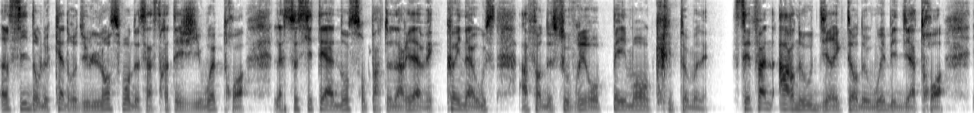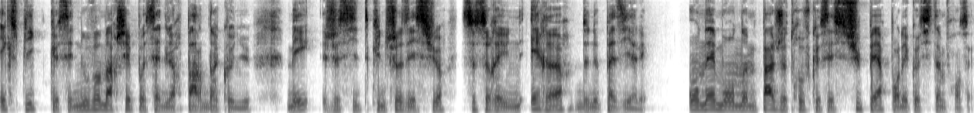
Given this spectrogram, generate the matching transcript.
Ainsi, dans le cadre du lancement de sa stratégie Web3, la société annonce son partenariat avec CoinHouse afin de s'ouvrir au paiement en crypto-monnaie. Stéphane Arnoux, directeur de Webedia 3, explique que ces nouveaux marchés possèdent leur part d'inconnus, mais je cite qu'une chose est sûre, ce serait une erreur de ne pas y aller. On aime ou on n'aime pas, je trouve que c'est super pour l'écosystème français.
